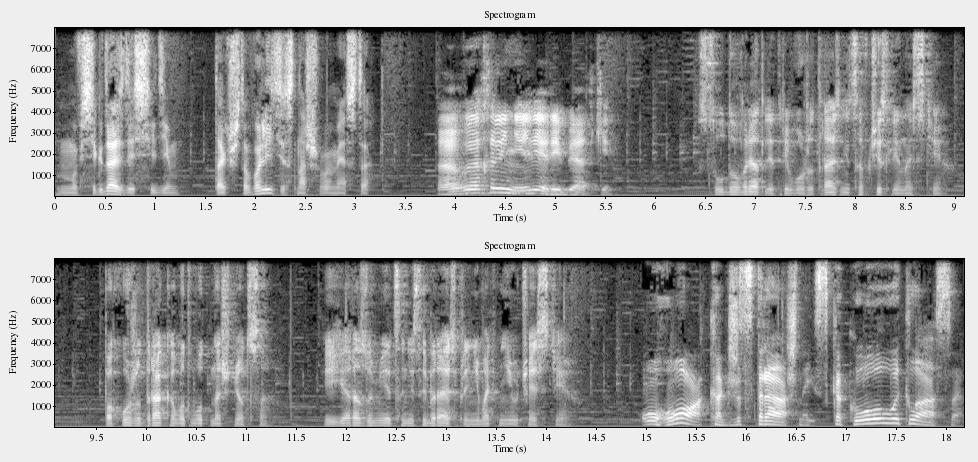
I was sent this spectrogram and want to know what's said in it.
Мы всегда здесь сидим, так что валите с нашего места. А вы охренели, ребятки. Суду вряд ли тревожит разница в численности. Похоже, драка вот-вот начнется. И я, разумеется, не собираюсь принимать в ней участие. Ого, как же страшно! Из какого вы класса?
